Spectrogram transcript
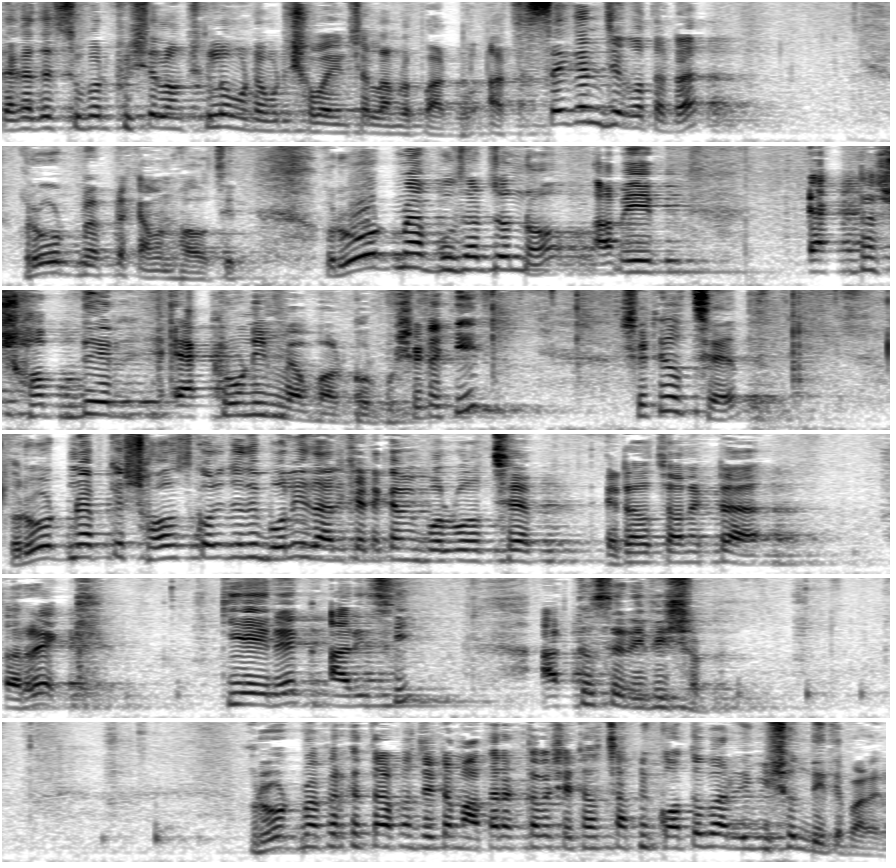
দেখা যায় সুপারফিশিয়াল অংশগুলো মোটামুটি সবাই ইনশাল্লাহ আমরা পারব। আচ্ছা সেকেন্ড যে কথাটা রোড ম্যাপটা কেমন হওয়া উচিত? রোড ম্যাপ বোঝার জন্য আমি একটা শব্দের অ্যাক্রোনিম ব্যবহার করব। সেটা কি? সেটা হচ্ছে রোড ম্যাপকে সহজ করে যদি বলি, তাহলে সেটাকে আমি বলব হচ্ছে, এটা হচ্ছে অনেকটা রেক কি এই রেক আরইসি আর তো হচ্ছে রিভিশন রোড ম্যাপের ক্ষেত্রে আপনার যেটা মাথায় রাখতে হবে, সেটা হচ্ছে আপনি কতবার রিভিশন দিতে পারেন।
